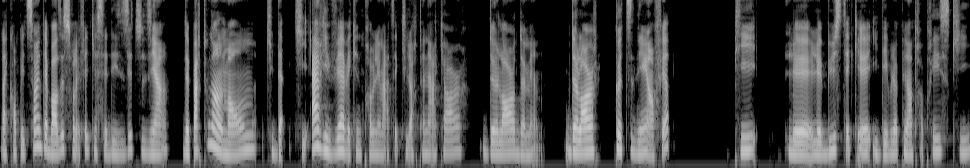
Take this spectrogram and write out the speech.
la compétition était basée sur le fait que c'est des étudiants de partout dans le monde qui, arrivaient avec une problématique qui leur tenait à cœur de leur domaine, de leur quotidien en fait. Puis le, le but, c'était qu'ils développent une entreprise qui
